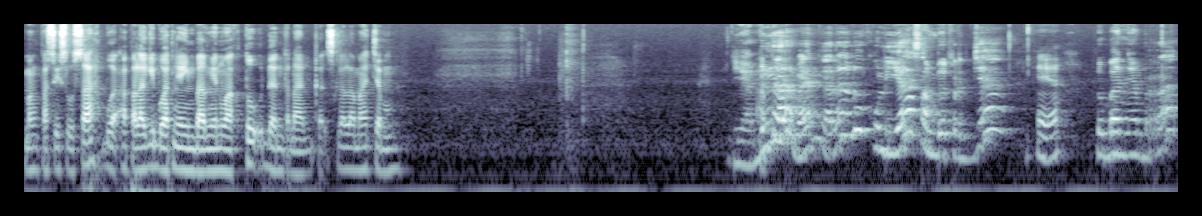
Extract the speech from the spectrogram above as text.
emang pasti susah buat apalagi buat nyimbangin waktu dan tenaga segala macem Ya benar men, karena lu kuliah sambil kerja, Iya. bebannya berat.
